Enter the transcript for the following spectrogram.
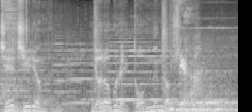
지령은 여러분을 돕는 겁니다.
